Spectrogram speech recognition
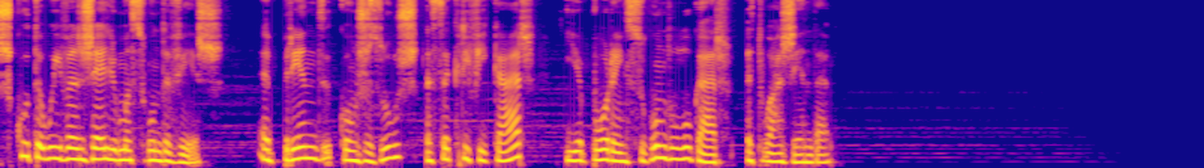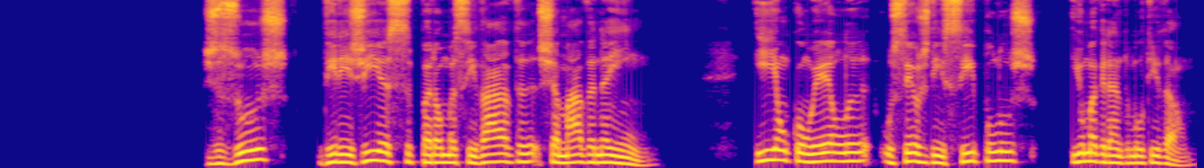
Escuta o Evangelho uma segunda vez. Aprende com Jesus a sacrificar e a pôr em segundo lugar a tua agenda. Jesus dirigia-se para uma cidade chamada Naim. Iam com ele os seus discípulos e uma grande multidão.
